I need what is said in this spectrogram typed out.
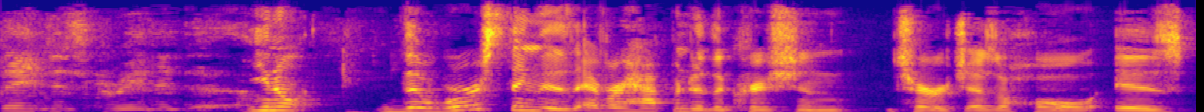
They just created. Uh, you know, the worst thing that has ever happened to the Christian church as a whole is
